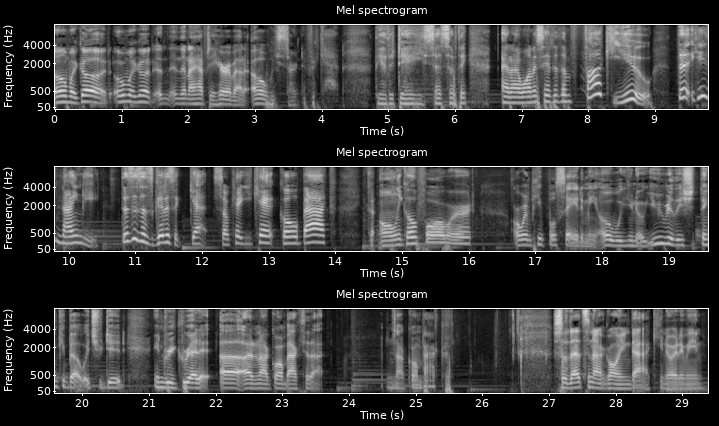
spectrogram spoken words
oh my god, oh my god, and, and then I have to hear about it. Oh, he's starting to forget. The other day he said something, and I want to say to them, "Fuck you." He's ninety. This is as good as it gets. Okay, you can't go back. You can only go forward. Or when people say to me, "Oh, well, you know, you really should think about what you did and regret it," uh, I'm not going back to that. I'm not going back. So that's not going back. You know what I mean?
